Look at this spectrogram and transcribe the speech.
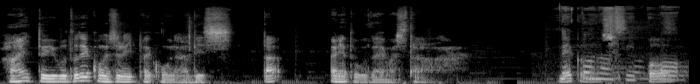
はい。ということで、今週のいっぱいコーナーでした。ありがとうございました。猫のしっぽ。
